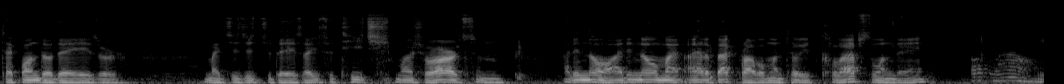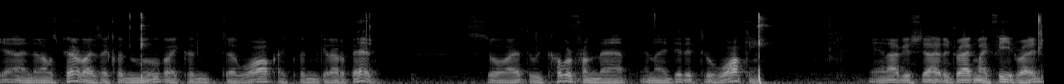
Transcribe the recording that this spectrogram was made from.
taekwondo days or my jiu-jitsu days. I used to teach martial arts and I didn't know. I didn't know my I had a back problem until it collapsed one day. Oh wow. Yeah, and then I was paralyzed. I couldn't move. I couldn't uh, walk. I couldn't get out of bed. So I had to recover from that, and I did it through walking. And obviously, I had to drag my feet, right?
